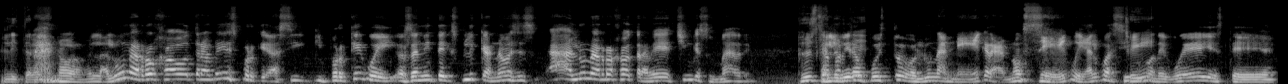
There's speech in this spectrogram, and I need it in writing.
Literal. Ah, no, la luna roja otra vez, porque así, ¿y por qué, güey? O sea, ni te explica, ¿no? Es, ah, luna roja otra vez, chingue su madre. Pero es que le hubieran puesto luna negra, no sé, güey, algo así como de, güey, este,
